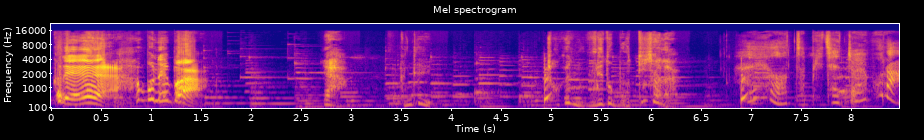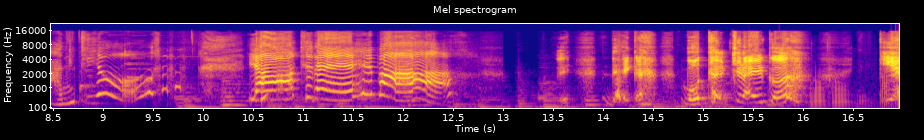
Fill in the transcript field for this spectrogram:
그래, 한번 해봐. 야, 근데 저긴 우리도 못 뛰잖아. 에휴, 어차피 제 쫄보라 안 뛰어 야 그래 해봐 내, 내가 못할 줄 알고. 야!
